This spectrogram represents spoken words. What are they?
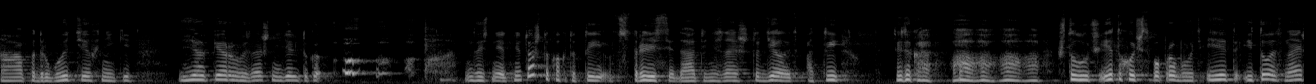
э, по другой технике. И я первую, знаешь, неделю такая, то есть нет, не то, что как-то ты в стрессе, да, ты не знаешь, что делать, а ты ты такая, а, а, а, а, что лучше, и это хочется попробовать, и это, и то, знаешь,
